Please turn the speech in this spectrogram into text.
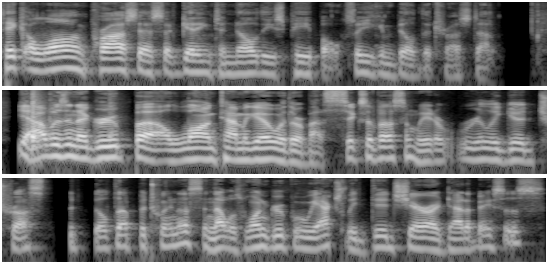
take a long process of getting to know these people so you can build the trust up. Yeah, I was in a group uh, a long time ago where there were about six of us, and we had a really good trust built up between us. And that was one group where we actually did share our databases.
